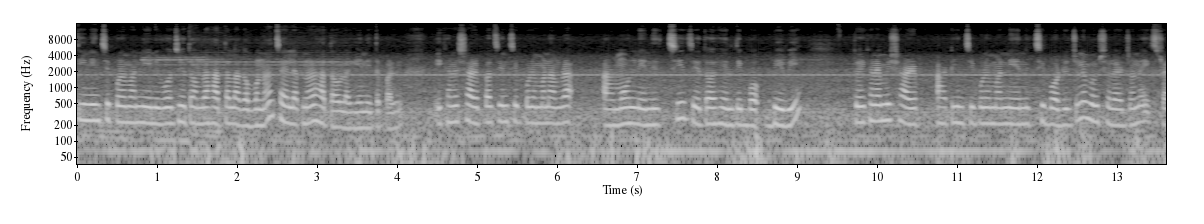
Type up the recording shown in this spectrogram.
তিন ইঞ্চি পরিমাণ নিয়ে নিব, যেহেতু আমরা হাতা লাগাবো না, চাইলে আপনারা হাতাও লাগিয়ে নিতে পারেন। এখানে সাড়ে পাঁচ ইঞ্চি পরিমাণ আমরা আমল নিয়ে নিচ্ছি, যেহেতু হেলদি বেবি তো এখানে আমি সাড়ে আট ইঞ্চি পরিমাণ নিয়ে নিচ্ছি বডির জন্য এবং সেলাইয়ের জন্য এক্সট্রা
